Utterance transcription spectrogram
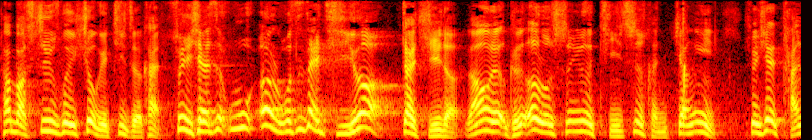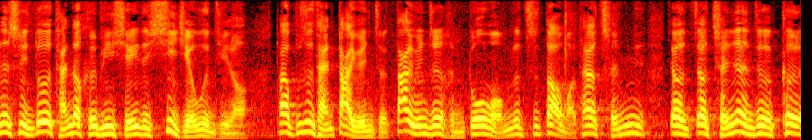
他把视讯会议秀给记者看，所以现在是乌俄罗斯在急了，在急的。然后呢，可是俄罗斯因为体制很僵硬。所以现在谈的事情都是谈到和平协议的细节问题了，他不是谈大原则，大原则很多嘛，我们都知道嘛，他要承要要承认这个克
